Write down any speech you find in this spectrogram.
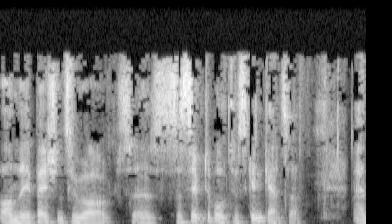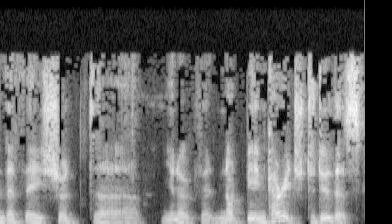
on their patients who are uh, susceptible to skin cancer and that they should, uh, you know, not be encouraged to do this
